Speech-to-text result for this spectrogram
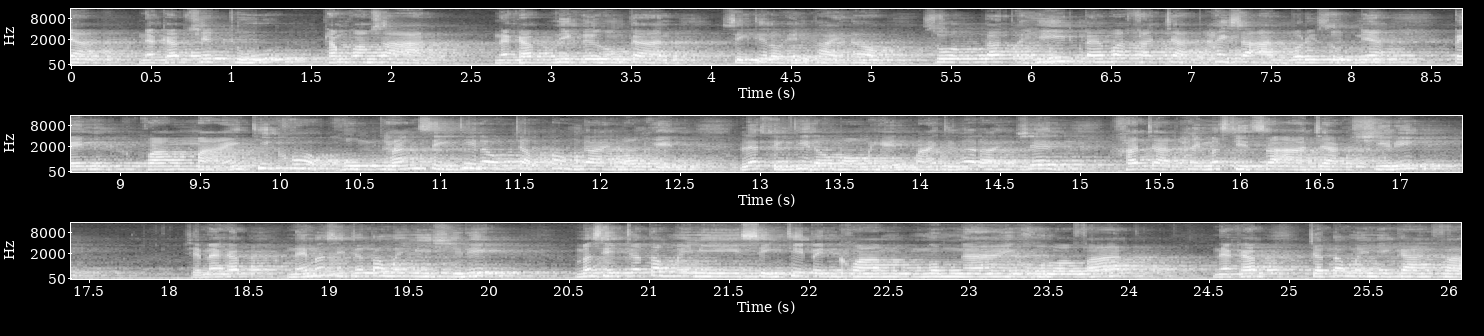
ยะนะครับ เช็ดถูทำความสะอาดนะครับ นี่คือของการสิ่งที่เราเห็นภายนอก ส่วนตัตฮีแปลว่าขจัดให้สะอาดบริสุทธิ์เนี่ยเป็นความหมายที่ครอบคลุมทั้งสิ่งที่เราจับต้องได้มองเห็น และสิ่งที่เรามองไม่เห็นหมายถึงอะไร เช่น ขจัดให้มัสยิดสะอาดจากชิริกใช่ไหมครับในมัสยิดจะต้องไม่มีชิริก มัสยิดจะต้องไม่มีสิ่งที่เป็นความงมงายคุรอฟาตนะครับ จะต้องไม่มีการฝ่า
